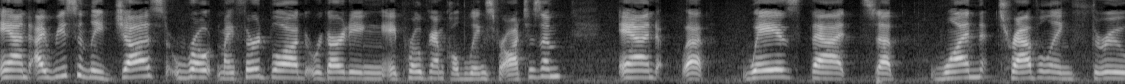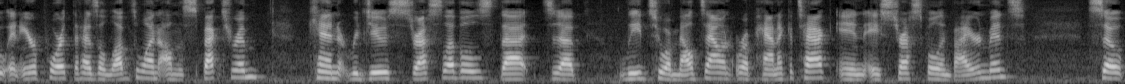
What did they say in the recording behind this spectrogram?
And I recently just wrote my third blog regarding a program called Wings for Autism and uh, ways that uh, one traveling through an airport that has a loved one on the spectrum can reduce stress levels that uh, lead to a meltdown or a panic attack in a stressful environment. So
